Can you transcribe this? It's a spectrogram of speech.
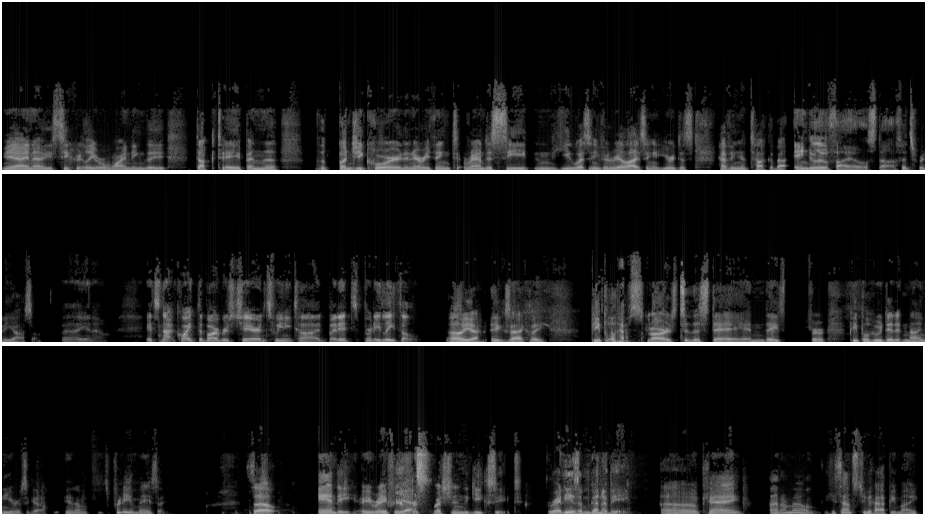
yeah, I know. You secretly were winding the duct tape and the the bungee cord and everything to, around his seat, and he wasn't even realizing it. You were just having a talk about Anglophile stuff. It's pretty awesome. Uh, you know, it's not quite the barber's chair and Sweeney Todd, but it's pretty lethal. Oh yeah, exactly. People have scars to this day, and they for people who did it nine years ago. You know, it's pretty amazing. So, Andy, are you ready for your Yes. first question in the geek seat? Ready as I'm gonna be. Okay. I don't know. He sounds too happy, Mike.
